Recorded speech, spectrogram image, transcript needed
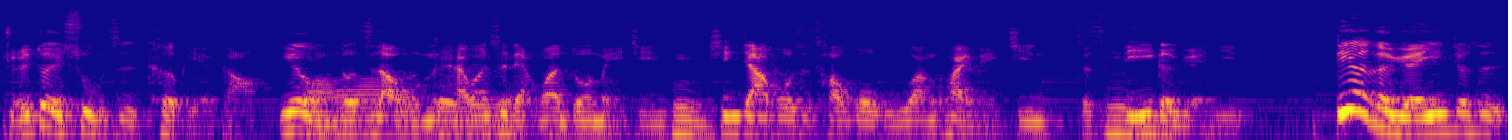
绝对数字特别高，因为我们都知道，我们台湾是两万多美金，新加坡是超过五万块美金，这是第一个原因。第二个原因就是。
